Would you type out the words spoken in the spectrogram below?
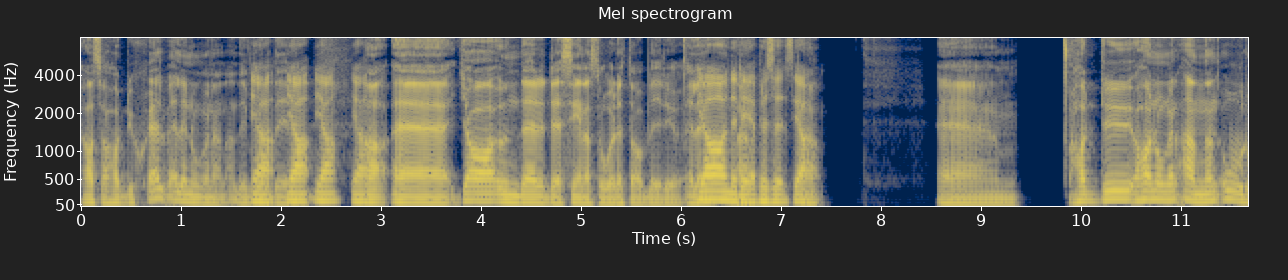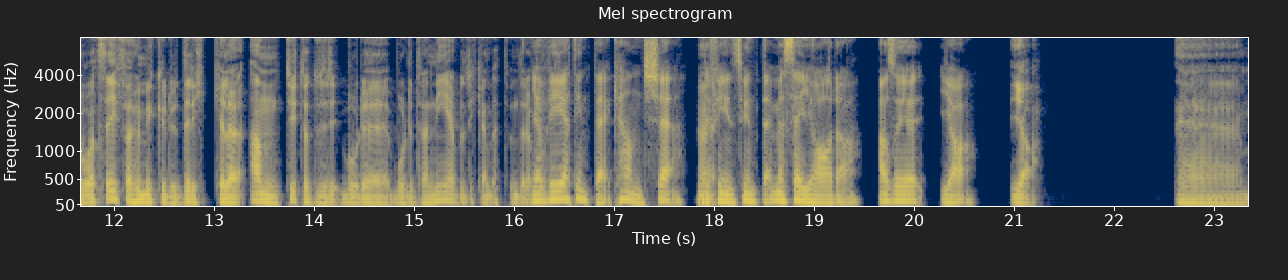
alltså, har du själv eller någon annan? Det är ja, både ja, ja, ja. Ja, eh, ja, under det senaste året då blir det ju. Eller, Ja, det är det, precis, ja. Ehm, har, du, har någon annan oroat sig för hur mycket du dricker eller antytt att du borde, borde dra ner på drickandet under det Jag vet inte, kanske. Nej. det finns ju inte. Men säg ja då. Alltså, ja. Ja. Ehm,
